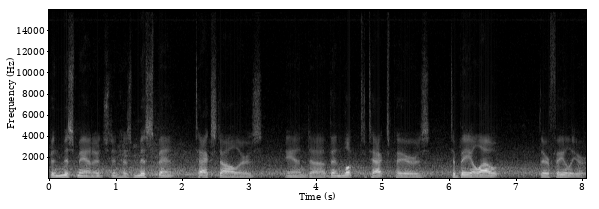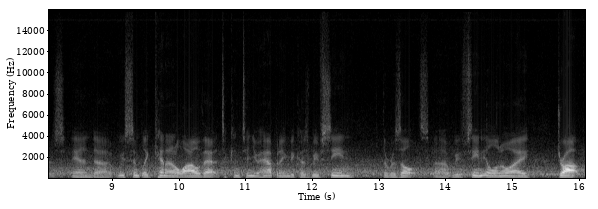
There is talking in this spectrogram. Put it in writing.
been mismanaged and has misspent tax dollars and uh, then looked to taxpayers to bail out their failures. And uh, we simply cannot allow that to continue happening because we've seen the results. Uh, we've seen Illinois drop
